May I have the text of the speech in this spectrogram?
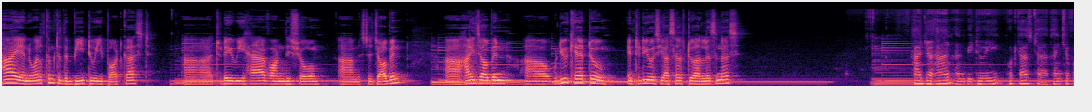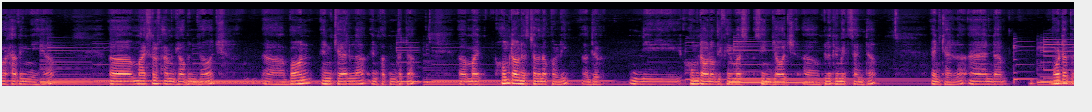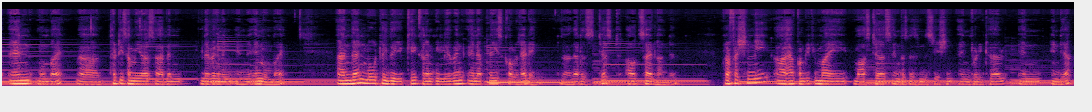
Hi, and welcome to the B2E podcast. Uh, today we have on the show uh, Mr. Jobin. Uh, hi, Jobin. Uh, would you care to introduce yourself to our listeners? Hi, Johan and B2E podcast. Uh, thank you for having me here. Uh, myself, I'm Jobin George, born in Kerala in Pathanamthitta. my hometown is Chadanapalli, the, the hometown of the famous St. George Pilgrimage Center in Kerala and uh, brought up in Mumbai. Uh, 30 some years I've been living in, in, in, Mumbai and then moved to the UK, currently living in a place called Reading, uh, that is just outside London. Professionally, I have completed my master's in business administration in 2012 in India.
